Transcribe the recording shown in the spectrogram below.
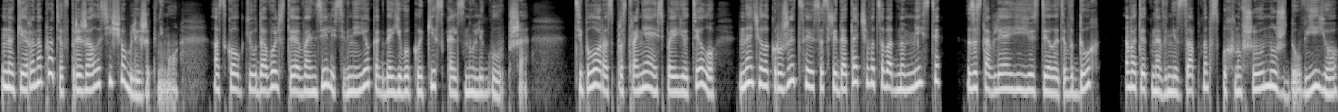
Но Кира, напротив, прижалась еще ближе к нему. Осколки удовольствия вонзились в нее, когда его клыки скользнули глубже. Тепло, распространяясь по ее телу, начало кружиться и сосредотачиваться в одном месте, заставляя ее сделать вдох в ответ на внезапно вспыхнувшую нужду в ее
